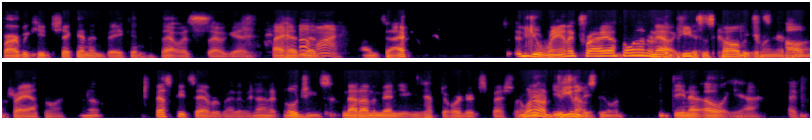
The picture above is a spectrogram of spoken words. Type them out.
barbecued chicken and bacon. That was so good. I had Oh that my. long time. you ran a triathlon or the pizza's called a it's triathlon? called triathlon. No. Best pizza ever, by the way. Got it. Oh, geez. Not on the menu. You have to order it special. I wonder how It used Dino's doing. Dino. Oh yeah. I think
